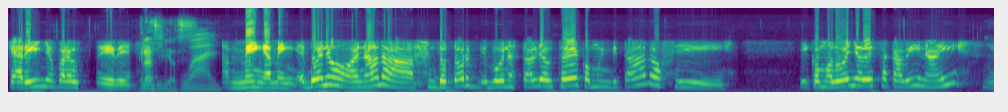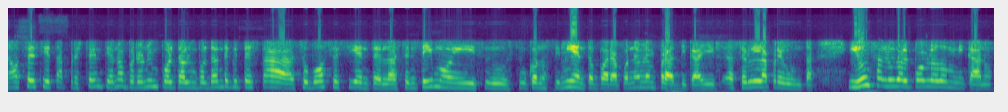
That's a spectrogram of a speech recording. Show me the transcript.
Cariño para ustedes. Gracias. Igual. Amén, amén. Eh, Bueno, nada, doctor, buenas tardes a usted como invitado y, y como dueño de esa cabina ahí. No sé si está presente o no, pero no importa. Lo importante es que usted está, su voz se siente, la sentimos y su, su conocimiento para ponerlo en práctica y hacerle la pregunta. Y un saludo al pueblo dominicano.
